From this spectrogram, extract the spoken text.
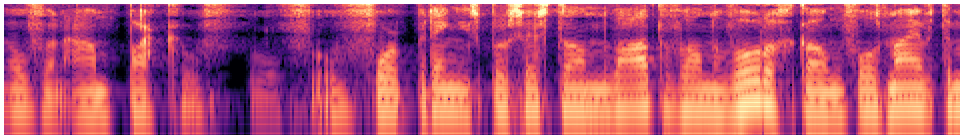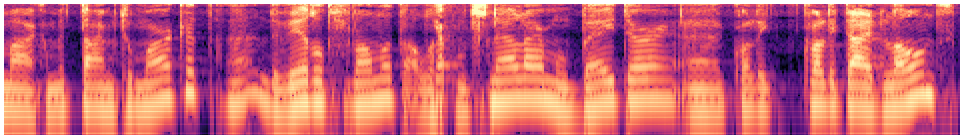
of een aanpak of, of, of voortbrengingsproces dan waterval naar voren gekomen? Volgens mij heeft het te maken met time to market. Hè? De wereld verandert, alles moet sneller, moet beter, eh, kwali- kwaliteit loont.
